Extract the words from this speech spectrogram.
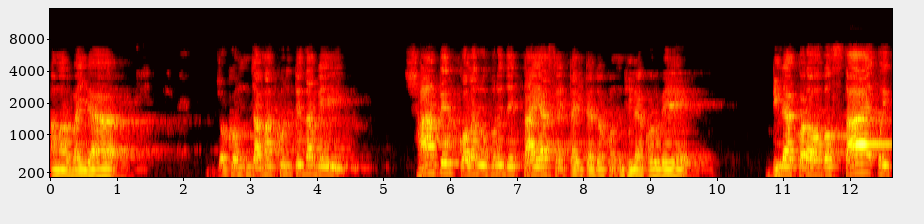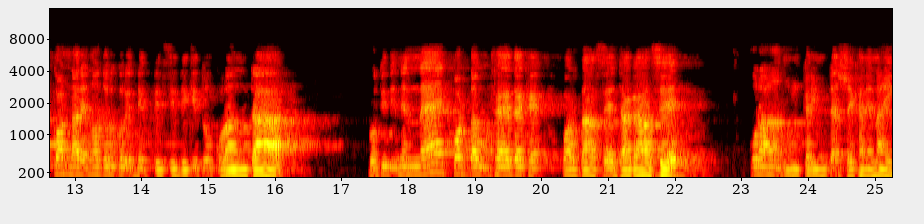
আমার ভাইরা, যখন জামা খুলতে যাবে, শার্টের কলার উপরে যে টাই আছে, টাইটা যখন ঢিলা করবে, ঢিলা করা অবস্থায় ওই কর্নারে নজর করে দেখতেছি, দেখি তো কোরআনটা। প্রতিদিনের ন্যায় পর্দা উঠায় দেখে পর্দা আছে জায়গা আছে। কোরআন করিমটা সেখানে নাই।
